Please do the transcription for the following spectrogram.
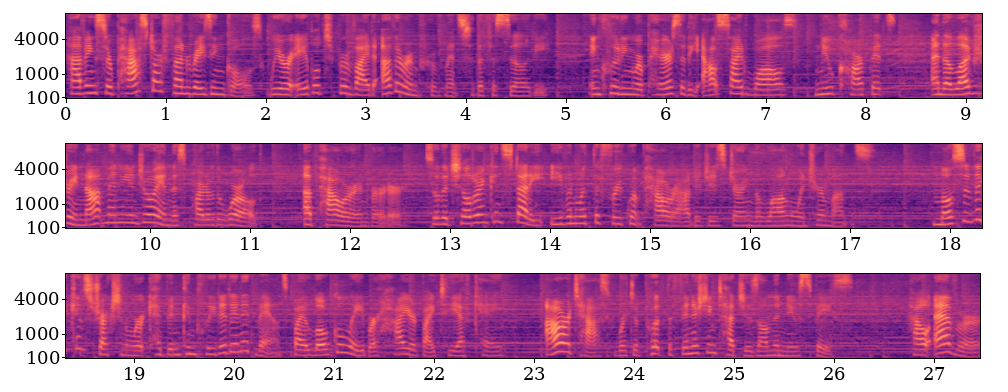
Having surpassed our fundraising goals, we were able to provide other improvements to the facility, including repairs to the outside walls, new carpets, and a luxury not many enjoy in this part of the world a power inverter, so the children can study even with the frequent power outages during the long winter months. Most of the construction work had been completed in advance by local labor hired by TFK. Our task were to put the finishing touches on the new space. However,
